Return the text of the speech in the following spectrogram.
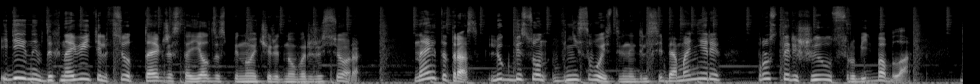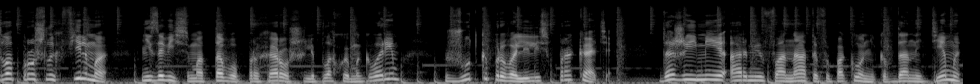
идейный вдохновитель все так же стоял за спиной очередного режиссера. На этот раз Люк Бессон в несвойственной для себя манере просто решил срубить бабла. Два прошлых фильма, независимо от того, про хороший или плохой мы говорим, жутко провалились в прокате. Даже имея армию фанатов и поклонников данной темы,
